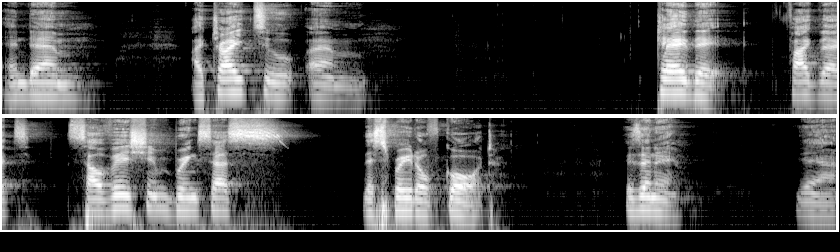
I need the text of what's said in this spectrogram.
And um, I try to um, clear the fact that salvation brings us the Spirit of God. Isn't it? Yeah.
